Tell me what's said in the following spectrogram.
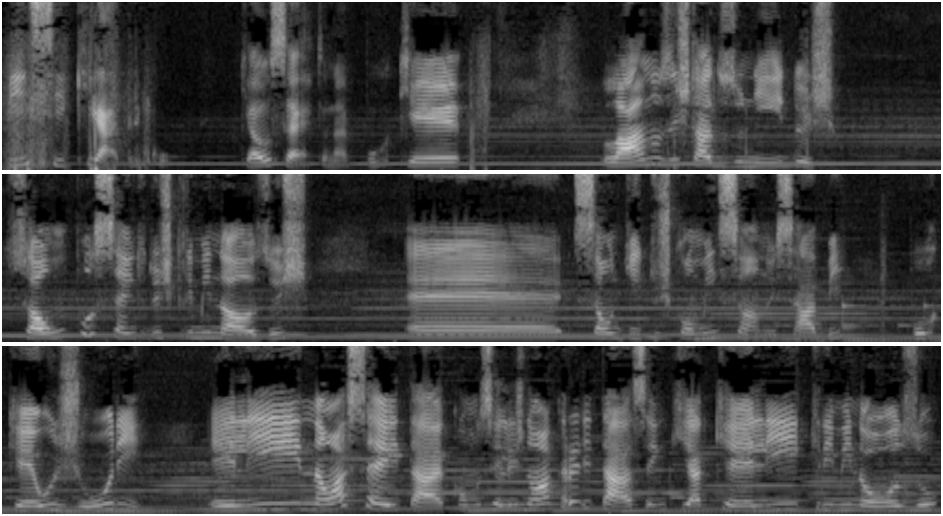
psiquiátrico, que é o certo, né? Porque lá nos Estados Unidos só 1% dos criminosos é, são ditos como insanos, sabe? Porque o júri, ele não aceita. É como se eles não acreditassem que aquele criminoso,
